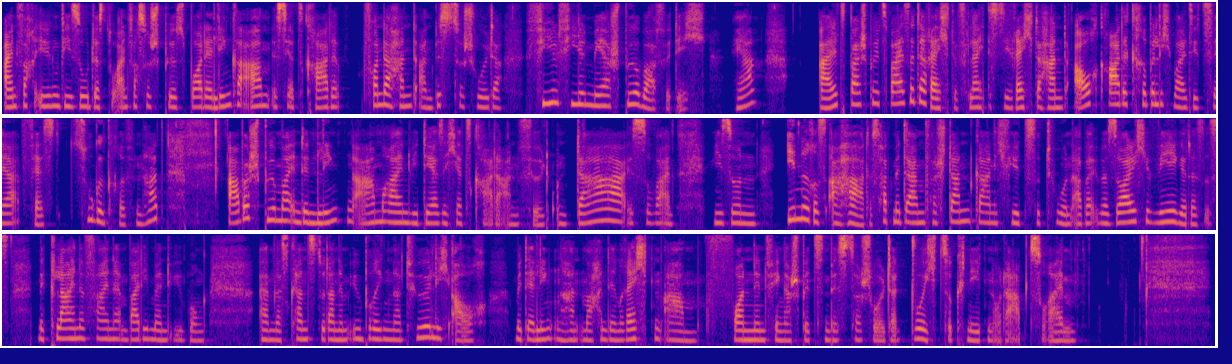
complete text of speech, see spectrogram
einfach irgendwie so, dass du einfach so spürst, boah, der linke Arm ist jetzt gerade von der Hand an bis zur Schulter viel, viel mehr spürbar für dich. Ja, als beispielsweise der rechte. Vielleicht ist die rechte Hand auch gerade kribbelig, weil sie sehr fest zugegriffen hat. Aber spür mal in den linken Arm rein, wie der sich jetzt gerade anfühlt. Und da ist so ein, wie so ein inneres Aha. Das hat mit deinem Verstand gar nicht viel zu tun. Aber über solche Wege, das ist eine kleine, feine Embodiment-Übung. Ähm, das kannst du dann im Übrigen natürlich auch mit der linken Hand machen, den rechten Arm von den Fingerspitzen bis zur Schulter durchzukneten oder abzureiben.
